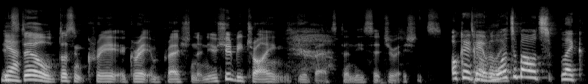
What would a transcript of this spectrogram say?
it Yeah. still doesn't create a great impression. And you should be trying your best in these situations. okay, okay. Totally. What about like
